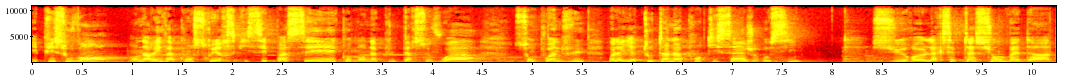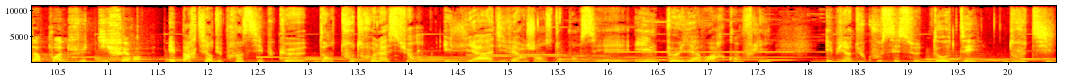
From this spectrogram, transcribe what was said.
Et puis souvent, on arrive à construire ce qui s'est passé, comment on a pu le percevoir, son point de vue. Voilà, il y a tout un apprentissage aussi sur euh, l'acceptation ben, d'un d'un point de vue différent. Et partir du principe que dans toute relation, il y a divergence de pensée, il peut y avoir conflit, et bien du coup, c'est se doter d'outils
